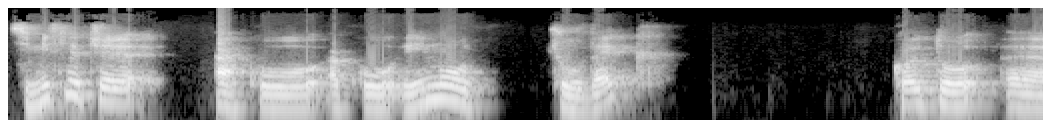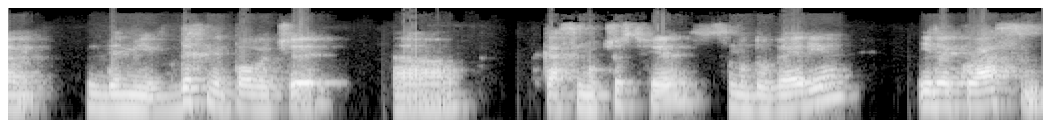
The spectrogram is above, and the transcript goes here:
си мисля, че ако, ако е имал човек, който е, да ми вдъхне повече е, така самочувствие, самодоверие, или ако аз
